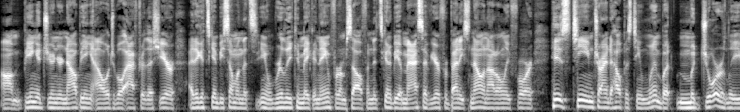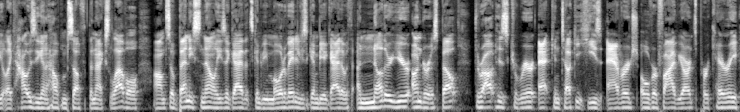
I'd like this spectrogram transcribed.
um, being a junior now, being eligible after this year, I think it's going to be someone that's you know really can make a name for himself, and it's going to be a massive year for Benny Snell, not only for his team trying to help his team win, but majorly like how is he going to help himself at the next level. Um, so Benny Snell, he's a guy that's going to be motivated. He's going to be a guy that with another year under his belt throughout his career at Kentucky, he's averaged over five yards per carry,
